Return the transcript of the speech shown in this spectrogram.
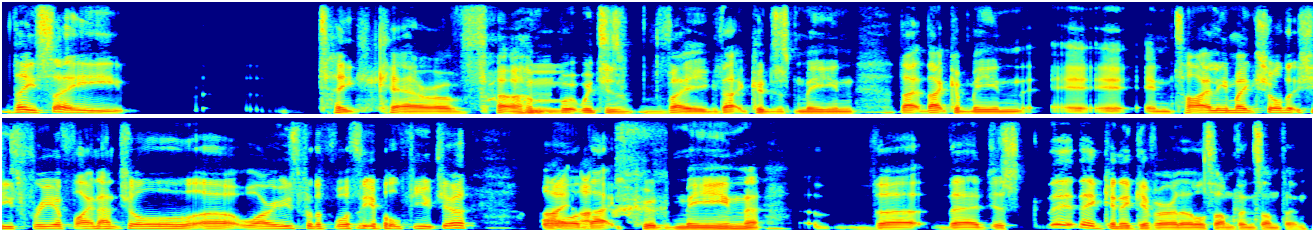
they say take care of um, wh- which is vague that could just mean that that could mean i- i- entirely make sure that she's free of financial uh, worries for the foreseeable future I- or I- that could mean that they're just they're, they're gonna give her a little something something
